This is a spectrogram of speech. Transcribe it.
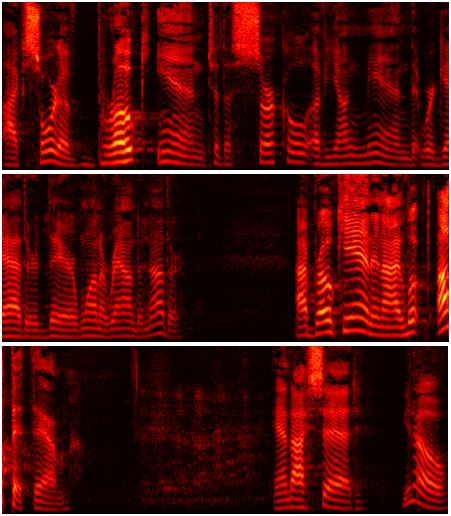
I sort of broke into the circle of young men that were gathered there, one around another. I broke in and I looked up at them. And I said, You know,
